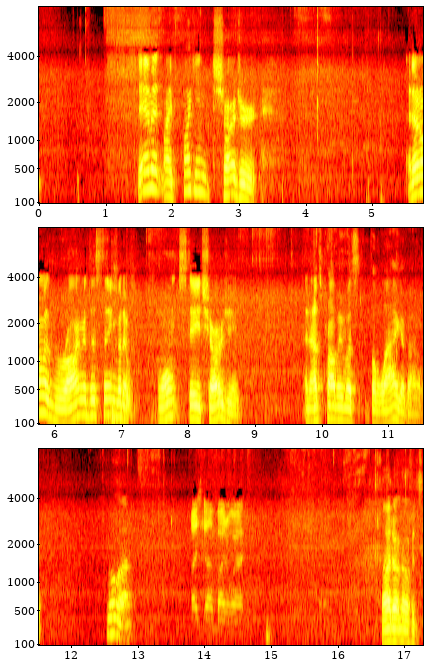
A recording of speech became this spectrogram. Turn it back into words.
base. Damn it, my fucking charger. I don't know what's wrong with this thing, but it won't stay charging. And that's probably what's the lag about. Hold on. Nice gun, by the way. I don't know if it's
